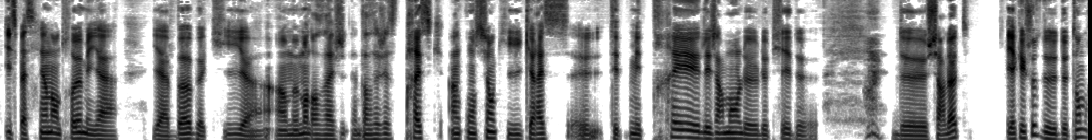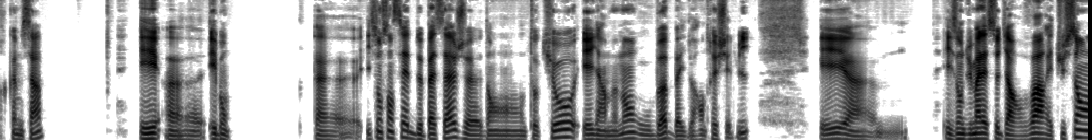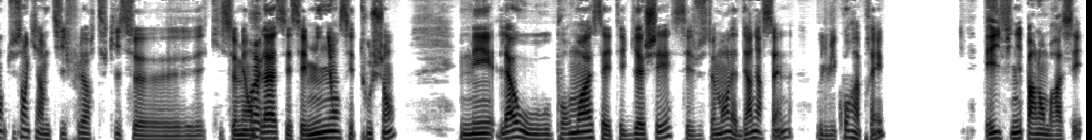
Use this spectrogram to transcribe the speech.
Il se passe rien entre eux, mais il y a il y a Bob qui, euh, à un moment, dans un, dans un geste presque inconscient, qui caresse, euh, mais très légèrement le, pied de, de Charlotte. Il y a quelque chose de, de tendre comme ça. Et, euh, et bon, ils sont censés être de passage dans Tokyo, et il y a un moment où Bob, bah, il doit rentrer chez lui. Et, et ils ont du mal à se dire au revoir. Et tu sens tu sens qu'il y a un petit flirt qui se qui se met en place et c'est mignon c'est touchant. Mais là où pour moi ça a été gâché c'est justement la dernière scène où il lui court après et il finit par l'embrasser.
